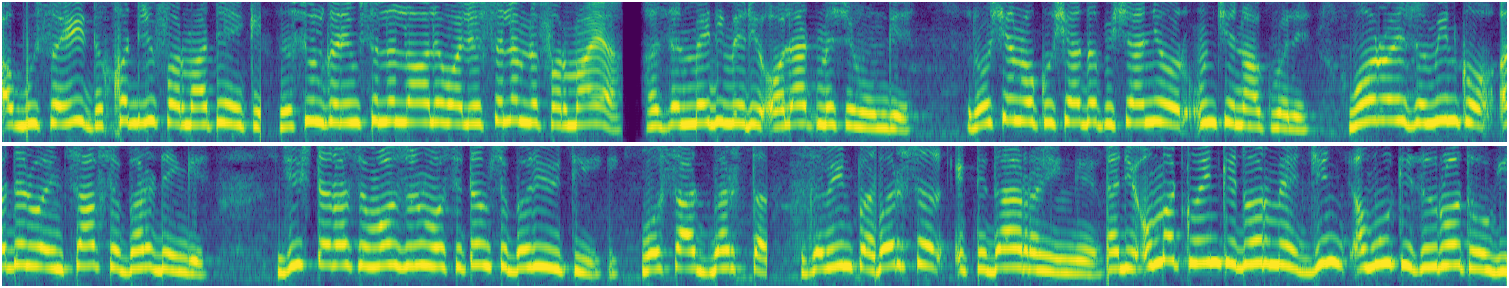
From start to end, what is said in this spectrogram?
अबू सईद खदरी फरमाते हैं कि रसूल करीम सल्लल्लाहु अलैहि वसल्लम ने फरमाया, हज़रत मेहदी मेरी औलाद में से होंगे। रोशन व कुशादा पिशानी और ऊँचे नाक वाले, वो रोए ज़मीन को अदल व इंसाफ से भर देंगे। जिस तरह से वो जुल्म व सितम से भरी हुई थी, वो सात बरस तक ज़मीन पर बरसर इकतदार रहेंगे। यानी उम्मत को इनके दौर में जिन अमूर की ज़रूरत होगी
